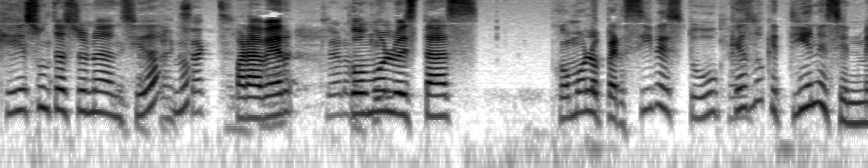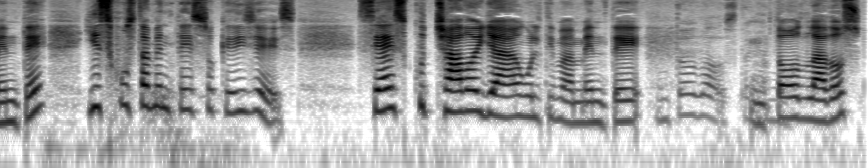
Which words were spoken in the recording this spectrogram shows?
qué es un trastorno de ansiedad, ¿no? Exacto. Para ver Claro. cómo lo estás, cómo lo percibes tú, qué es lo que tienes en mente. Y es justamente eso que dices. Se ha escuchado ya últimamente En todos lados. está en cañón. todos lados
